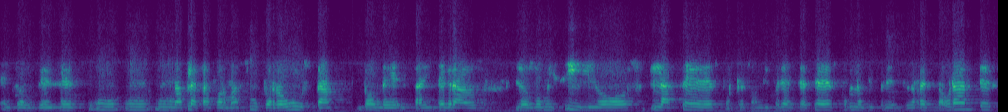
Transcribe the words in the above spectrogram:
entonces es una plataforma súper robusta donde están integrados los domicilios, las sedes, porque son diferentes sedes por los diferentes restaurantes,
